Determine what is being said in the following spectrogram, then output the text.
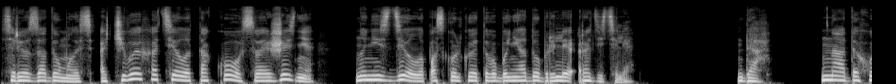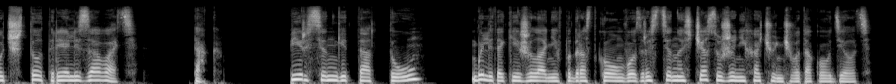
Серьезно задумалась, отчего я хотела такого в своей жизни, но не сделала, поскольку этого бы не одобрили родители. Да, надо хоть что-то реализовать. Так, пирсинги, тату. Были такие желания в подростковом возрасте, но сейчас уже не хочу ничего такого делать.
